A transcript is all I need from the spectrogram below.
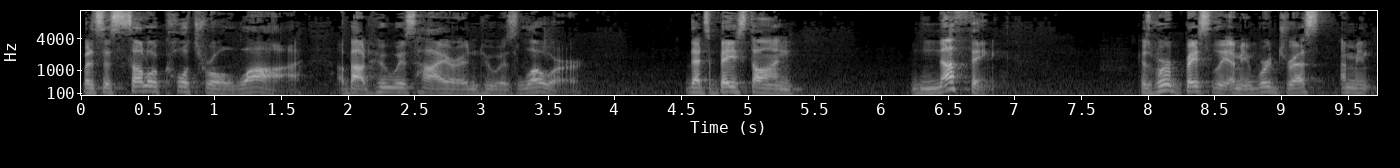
but it's a subtle cultural law about who is higher and who is lower. That's based on nothing. Because we're basically, I mean, we're dressed, I mean,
